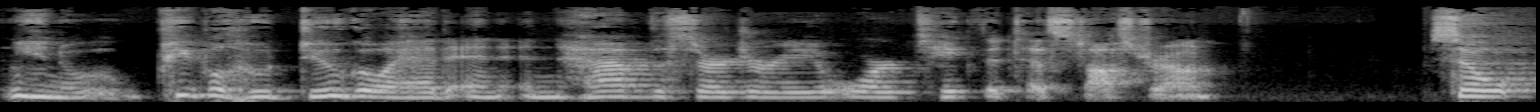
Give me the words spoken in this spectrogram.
you know people who do go ahead and, and have the surgery or take the testosterone? So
